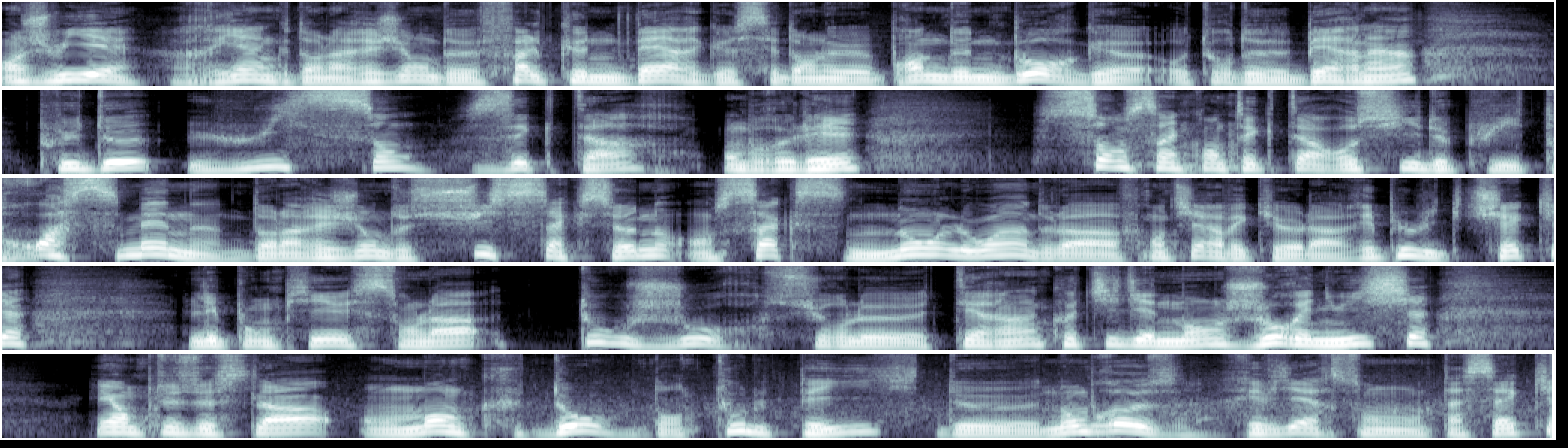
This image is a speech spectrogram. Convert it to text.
En juillet, rien que dans la région de Falkenberg, c'est dans le Brandenburg autour de Berlin, plus de 800 hectares ont brûlé. 150 hectares aussi depuis trois semaines dans la région de Suisse saxonne, en Saxe, non loin de la frontière avec la République tchèque. Les pompiers sont là toujours sur le terrain quotidiennement, jour et nuit. Et en plus de cela, on manque d'eau dans tout le pays. De nombreuses rivières sont à sec.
